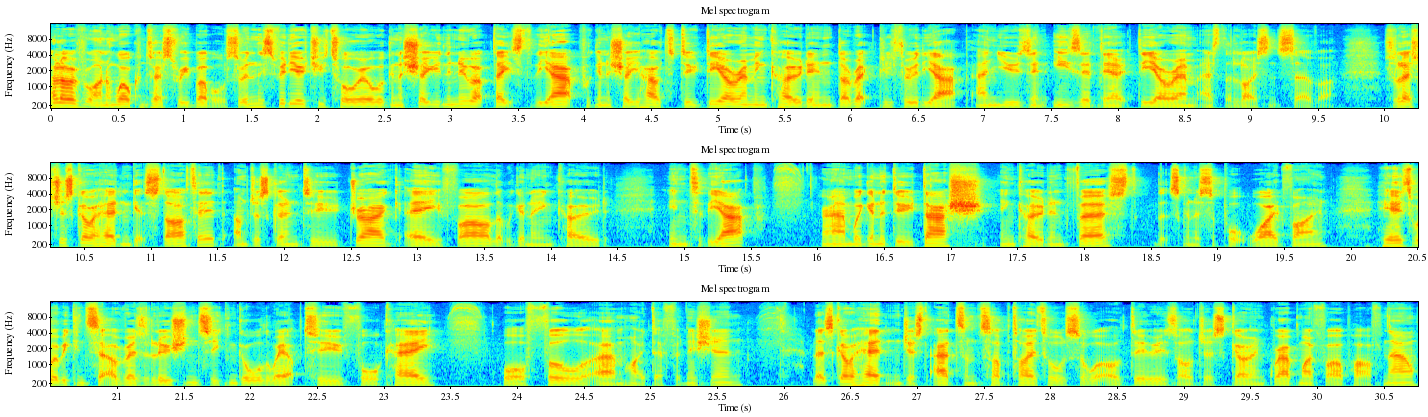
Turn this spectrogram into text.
Hello everyone and welcome to S3 Bubble. So in this video tutorial we're going to show you the new updates to the app, we're going to show you how to do DRM encoding directly through the app and using EZDRM as the license server. So let's just go ahead and get started. I'm just going to drag a file that we're going to encode into the app and we're going to do dash encoding first that's going to support Widevine. Here's where we can set our resolution so you can go all the way up to 4K or full um, high definition let's go ahead and just add some subtitles. So what I'll do is I'll just go and grab my file path now.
